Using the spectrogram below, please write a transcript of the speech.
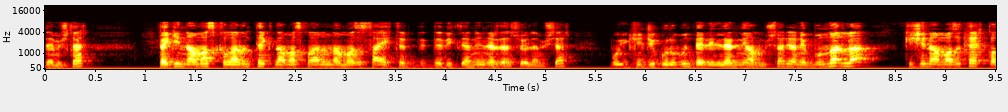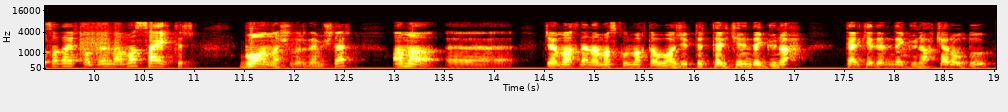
demişler. Peki namaz kılanın tek namaz kılanın namazı sahihtir dediklerini nereden söylemişler? Bu ikinci grubun delillerini almışlar. Yani bunlarla kişi namazı tek kılsa da kıldığı namaz sahihtir. Bu anlaşılır demişler. Ama e, cemaatle namaz kılmak da vaciptir. Terkinin de günah terk edenin de günahkar olduğu,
